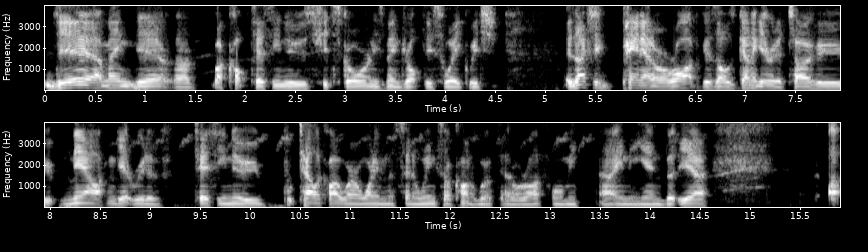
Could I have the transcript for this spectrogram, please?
Yeah, I mean, yeah, uh, I copped Tesi Niu's shit score, and he's been dropped this week, which is actually panned out all right because I was going to get rid of Tohu. Now I can get rid of Tesi Niu, put Talakai where I want him in the centre wing, so it kind of worked out all right for me uh, in the end. But yeah, uh,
